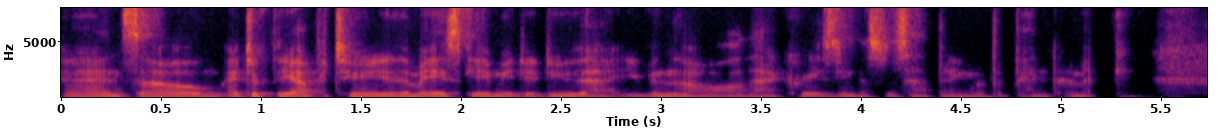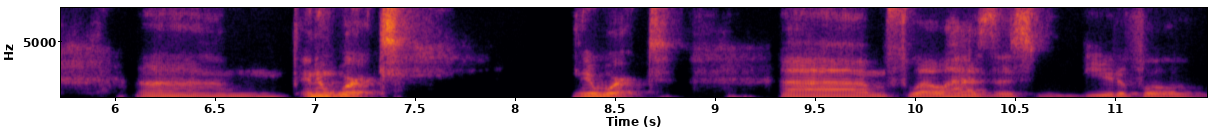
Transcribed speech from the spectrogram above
And so I took the opportunity the mace gave me to do that, even though all that craziness was happening with the pandemic. Um, and it worked it worked. Um, Flow has this beautiful,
